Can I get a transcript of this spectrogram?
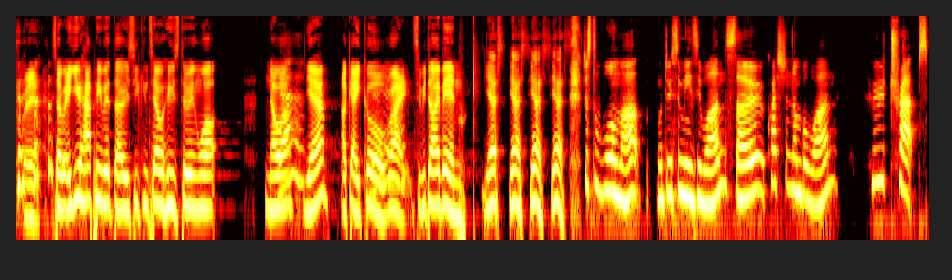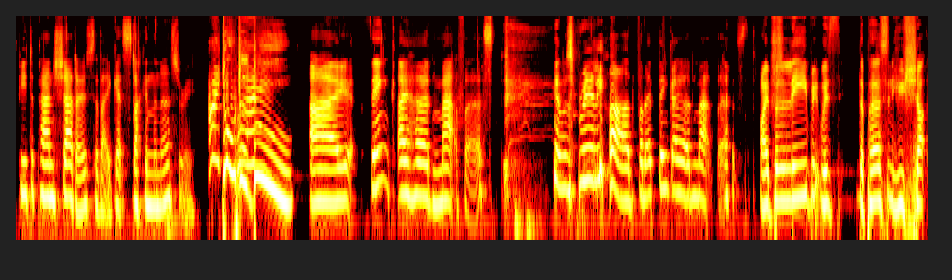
Brilliant. So, are you happy with those? You can tell who's doing what. Noah. Yeah. Okay. Cool. Yeah. Right. So we dive in. Yes, yes, yes, yes. Just to warm up, we'll do some easy ones. So, question number one Who traps Peter Pan's shadow so that it gets stuck in the nursery? I Doodle doo. I think I heard Matt first. it was really hard, but I think I heard Matt first. I believe it was the person who shut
